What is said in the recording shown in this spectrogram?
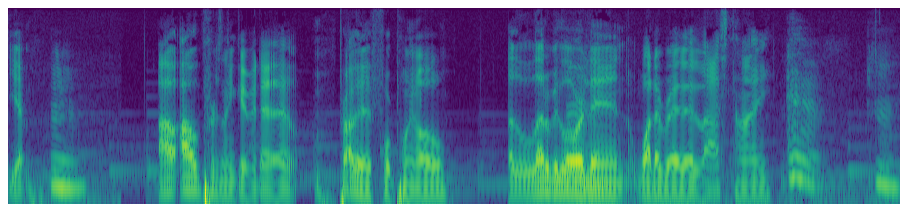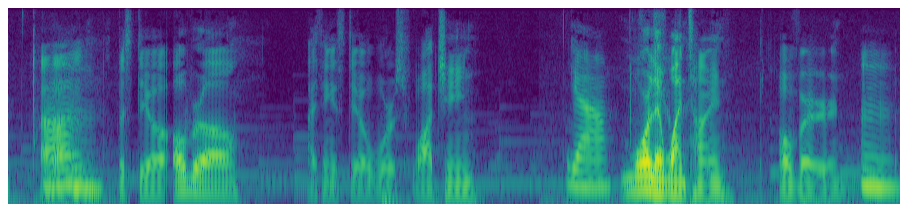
Yep. Mm. I'll, I'll personally give it a probably a 4.0, a little bit lower Mm. than what I read it last time. Hmm. Uh, Um. but still, overall, I think it's still worth watching Yeah. more than sure. one time over Mm.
